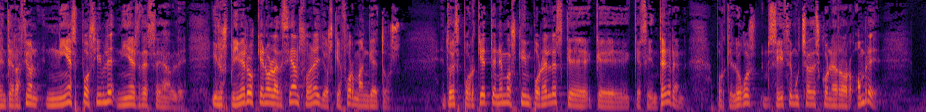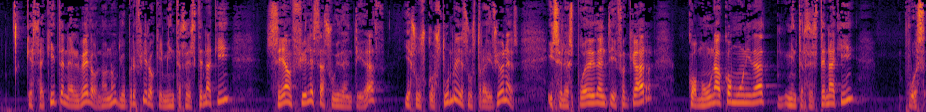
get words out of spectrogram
integración ni es posible ni es deseable. Y los primeros que no la desean son ellos, que forman guetos. Entonces, ¿por qué tenemos que imponerles que, que, se integren? Porque luego se dice muchas veces con error, hombre, que se quiten el velo. No, no, yo prefiero que mientras estén aquí sean fieles a su identidad y a sus costumbres y a sus tradiciones. Y se les puede identificar como una comunidad, mientras estén aquí, pues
